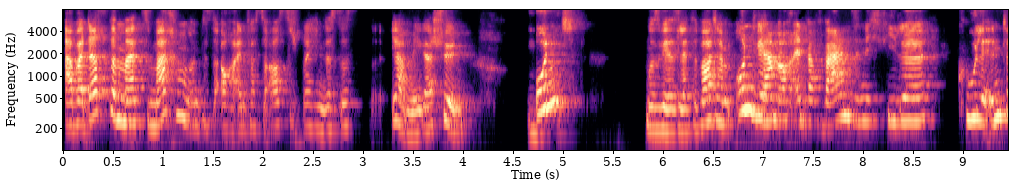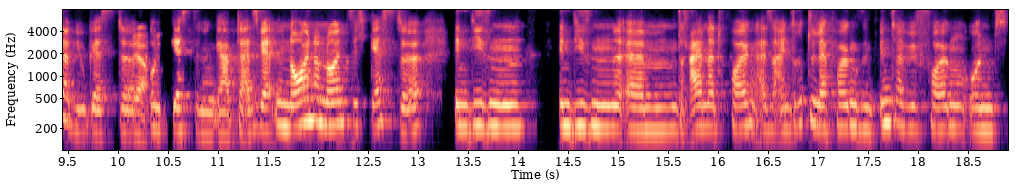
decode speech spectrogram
Aber das dann mal zu machen und das auch einfach so auszusprechen, das ist ja mega schön. Mhm. Und, muss ich das letzte Wort haben, und wir haben auch einfach wahnsinnig viele coole Interviewgäste ja. und Gästinnen gehabt. Also wir hatten 99 Gäste in diesen, in diesen ähm, 300 Folgen. Also ein Drittel der Folgen sind Interviewfolgen und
